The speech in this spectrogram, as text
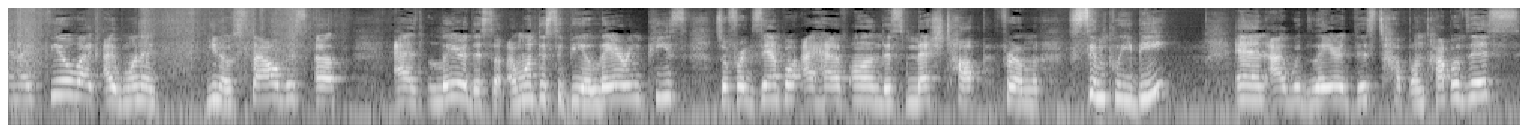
And I feel like I want to, you know, style this up as layer this up. I want this to be a layering piece. So for example, I have on this mesh top from Simply Be and I would layer this top on top of this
